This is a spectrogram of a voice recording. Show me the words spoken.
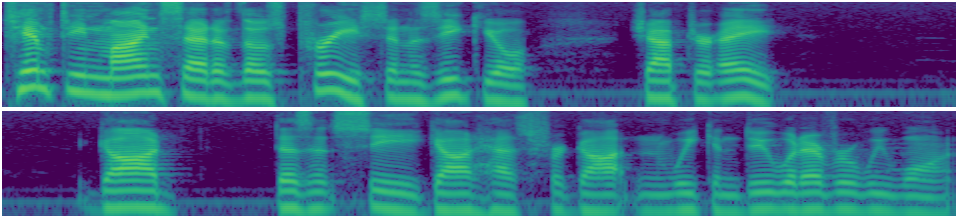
tempting mindset of those priests in Ezekiel chapter 8. God doesn't see, God has forgotten. We can do whatever we want.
